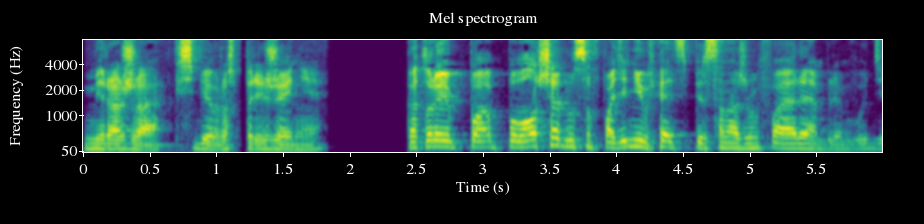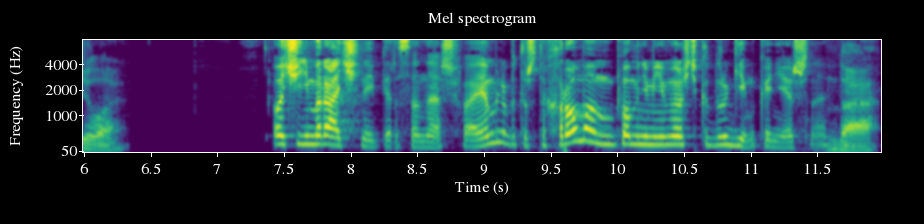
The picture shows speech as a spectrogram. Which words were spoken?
Миража к себе в распоряжение, который по, по волшебному совпадению является персонажем Fire Emblem, вот дела. Очень мрачный персонаж Fire Emblem, потому что Хрома мы помним немножечко другим, конечно. Да.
